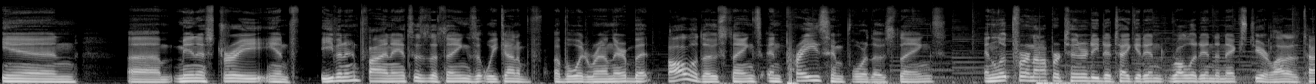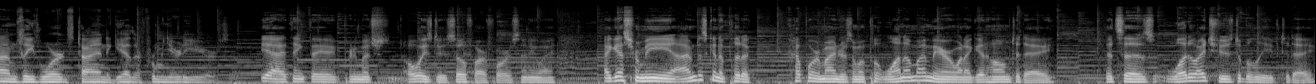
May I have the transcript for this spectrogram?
in um, ministry, in even in finances, the things that we kind of avoid around there, but all of those things, and praise Him for those things, and look for an opportunity to take it in, roll it into next year. A lot of the times, these words tie in together from year to year. So. Yeah, I think they pretty much always do so far for us, anyway. I guess for me, I'm just going to put a couple reminders. I'm going to put one on my mirror when I get home today that says, What do I choose to believe today?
